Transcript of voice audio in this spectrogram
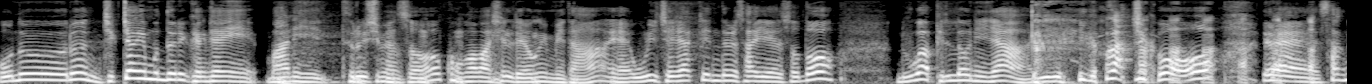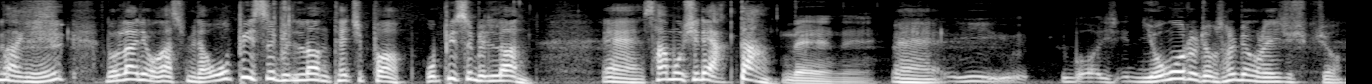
오늘은 직장인분들이 굉장히 많이 들으시면서 공감하실 내용입니다. 예, 우리 제작진들 사이에서도 누가 빌런이냐 이- 이거 가지고 예, 상당히 논란이 오갔습니다. 오피스 빌런 퇴치법, 오피스 빌런, 예, 사무실의 악당, 네, 네. 예, 이, 뭐, 용어를 좀 설명을 해 주십시오.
